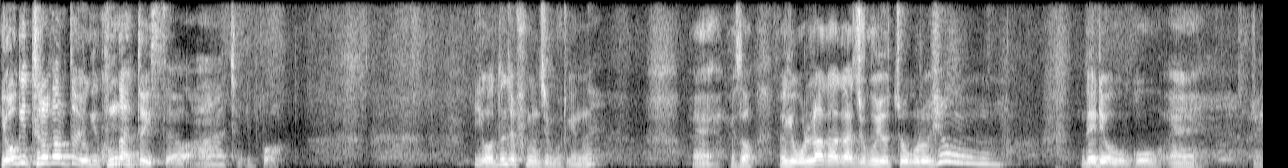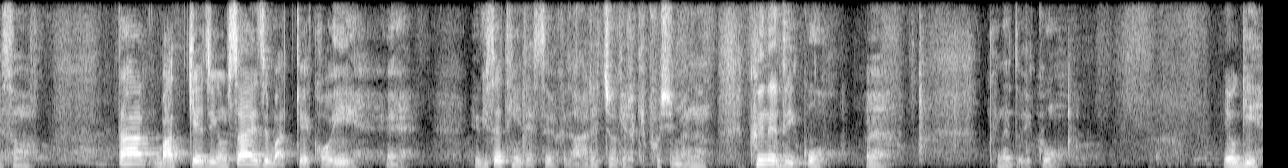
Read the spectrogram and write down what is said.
여기 들어가면 또 여기 공간이 또 있어요. 아 참 이뻐. 이 어떤 제품인지 모르겠네. 예, 그래서 여기 올라가 가지고 이쪽으로 흉 내려오고 예, 그래서 딱 맞게 지금 사이즈 맞게 거의 예, 여기 세팅이 됐어요 그래서 아래쪽에 이렇게 보시면은 그네도 있고 예, 그네도 있고 여기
